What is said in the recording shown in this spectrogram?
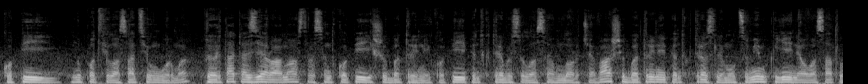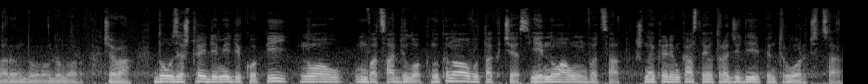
copiii nu pot fi lăsați în urmă. Prioritatea zero a noastră sunt copiii și bătrânii. Copiii pentru că trebuie să lăsăm lor ceva și bătrânii pentru că trebuie să le mulțumim că ei ne-au lăsat la rândul lor ceva. 23.000 de copii nu au învățat deloc. Nu că nu au avut acces, ei nu au învățat. Și noi credem că asta e o tragedie pentru orice țară.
